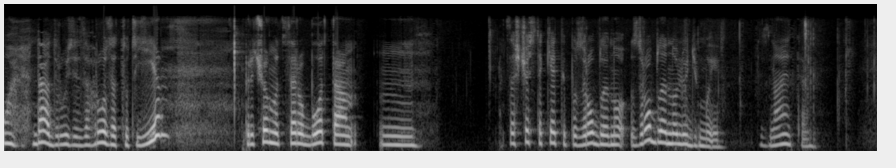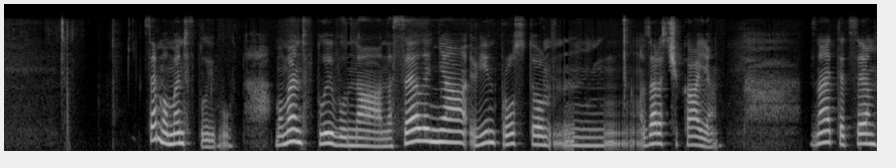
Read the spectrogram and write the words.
Ой, да, друзі, загроза тут є. Причому це робота, це щось таке, типу, зроблено, зроблено людьми. Знаєте? Це момент впливу. Момент впливу на населення, він просто зараз чекає. Знаєте, це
